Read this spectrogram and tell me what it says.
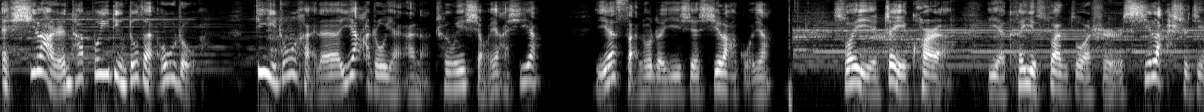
哎，希腊人他不一定都在欧洲啊，地中海的亚洲沿岸呢，称为小亚细亚，也散落着一些希腊国家。所以这一块啊，也可以算作是希腊世界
